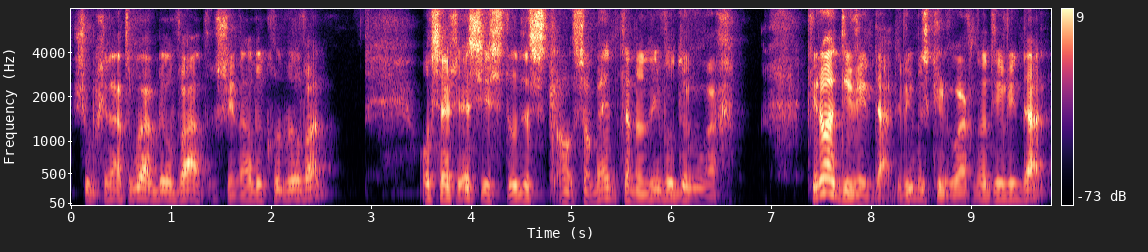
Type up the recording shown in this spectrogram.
Shubchinat Ruach Bilvad, Shena Likud Bilvad. Ou seja, esse estudo somente está no nível do Ruach, que não é divindade. Vimos que Ruach não é divindade.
